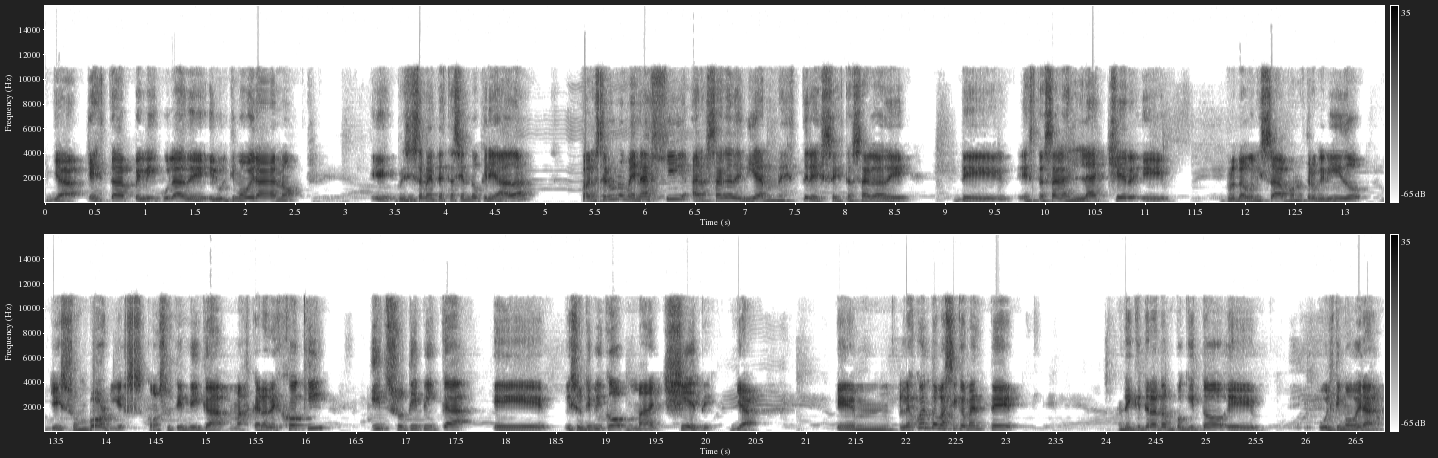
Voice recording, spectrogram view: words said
Ya esta película de El último verano eh, precisamente está siendo creada para hacer un homenaje a la saga de Viernes 13, esta saga de, de esta saga slasher eh, protagonizada por nuestro querido Jason Borges, con su típica máscara de hockey y su típica eh, y su típico machete, ¿ya? Em, les cuento básicamente de qué trata un poquito eh, Último Verano.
